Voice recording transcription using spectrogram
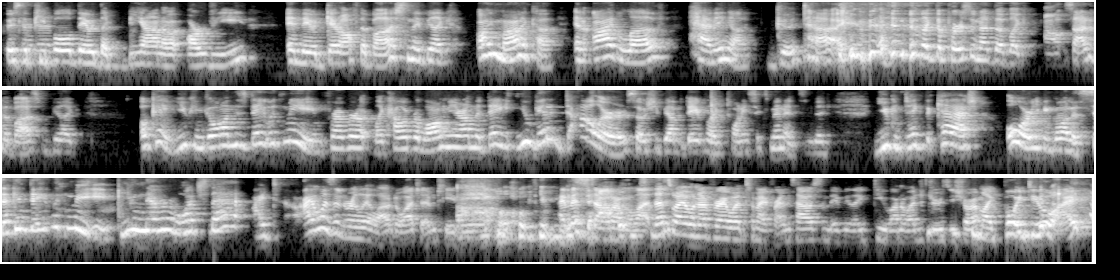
It was the people they would like be on a RV and they would get off the bus and they'd be like, "I'm Monica and I love having a good time." and then like the person at the like outside of the bus would be like, "Okay, you can go on this date with me forever, like however long you're on the date, you get a dollar." So she'd be on the date for like 26 minutes and be like, "You can take the cash." Or you can go on a second date with me. You never watched that? I I wasn't really allowed to watch MTV. Oh, you I missed out on a lot. That's why whenever I went to my friend's house and they'd be like, "Do you want to watch Jersey Shore?" I'm like, "Boy, do I!"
